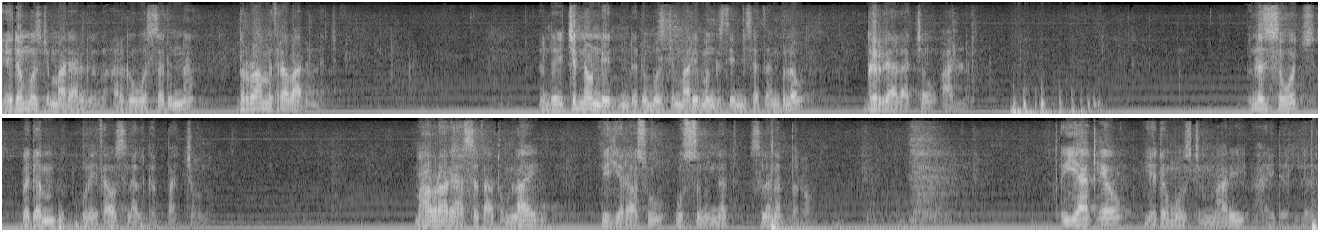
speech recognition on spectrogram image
የደሞዝ ጭማሪ አድርገው ወሰዱና ብሯ ምትረባ አይደለች እንደ ይችን ነው እንደ ደሞዝ ጭማሪ መንግስት የሚሰጠን ብለው ግር ያላቸው አሉ። እነዚህ ሰዎች በደንብ ሁኔታው ስላልገባቸው ነው። ማብራሪያ አሰጣጡም ላይ የየራሱ ውስኑነት ስለነበረው ጥያቄው የደሞዝ ጭማሪ አይደለም።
